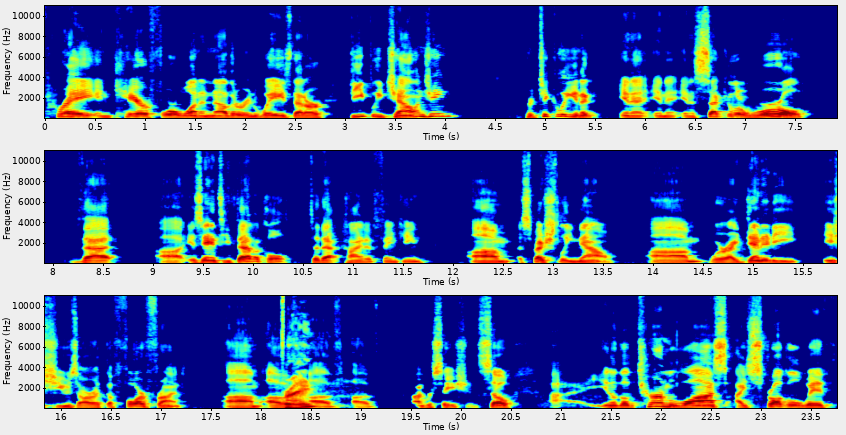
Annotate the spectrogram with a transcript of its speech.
pray and care for one another in ways that are deeply challenging, particularly in a in a in a, in a secular world that uh, is antithetical to that kind of thinking, um, especially now um, where identity issues are at the forefront um, of, right. of, of conversation. So, uh, you know, the term loss I struggle with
